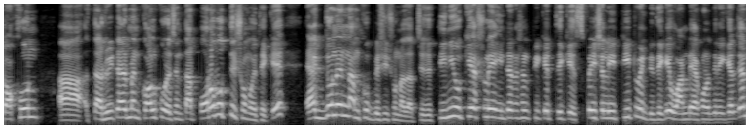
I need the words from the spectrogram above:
যখন তার রিটায়ারমেন্ট কল করেছেন, তার পরবর্তী সময় থেকে একজনের নাম খুব বেশি শোনা যাচ্ছে যে তিনিও কি আসলে ইন্টারন্যাশনাল ক্রিকেট থেকে স্পেশালি টি টোয়েন্টি থেকে ওয়ান ডে এখনও তিনি খেলছেন।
